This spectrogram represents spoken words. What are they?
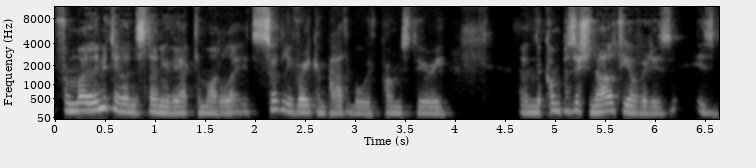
From my limited understanding of the actor model, it's certainly very compatible with promise theory, and the compositionality of it is is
